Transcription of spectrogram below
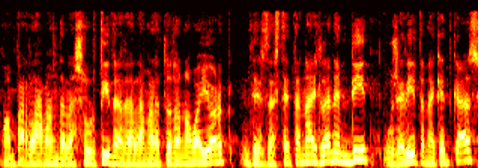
quan parlaven de la sortida de la Marató de Nova York, des de Staten Island hem dit, us he dit en aquest cas,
